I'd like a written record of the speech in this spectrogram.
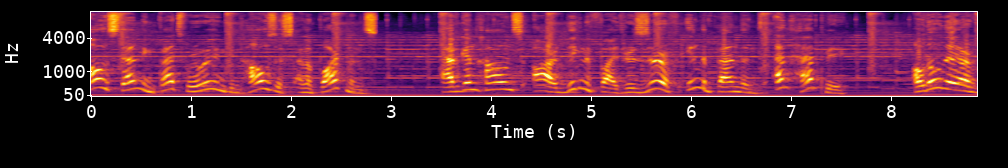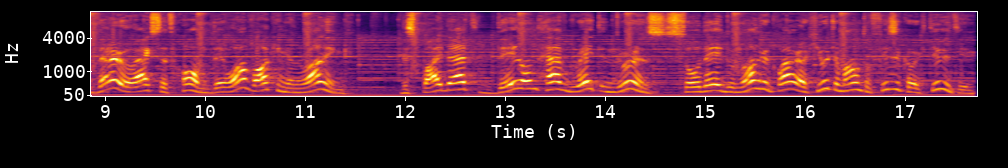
outstanding pets for living in houses and apartments. Afghan Hounds are dignified, reserved, independent and happy. Although they are very relaxed at home, they love walking and running. Despite that, they don't have great endurance, so they do not require a huge amount of physical activity.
